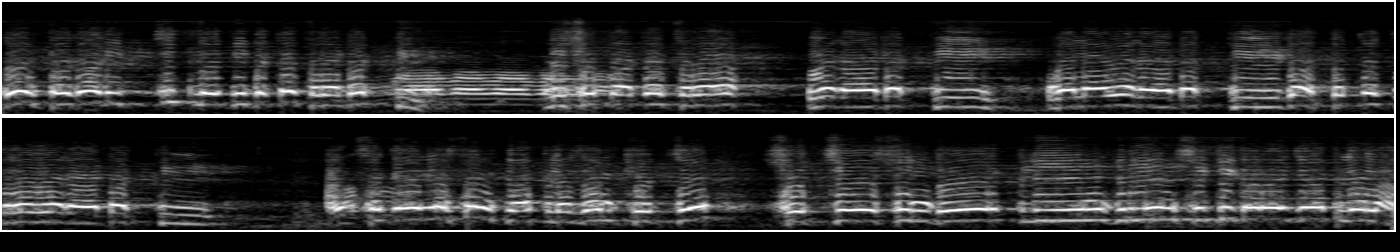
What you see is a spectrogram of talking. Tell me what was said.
घंटा गाडीत चितलं तिथं कचरा टाकती. वा, वा, वा, वा. मी सुका कचरा वेगळा टाकती मला वेगळा टाकती घातक कचरा वेगळा टाकती. आणि सगळ्यांना सांगते आपल्या जामखेडचं स्वच्छ सुंदर क्लीन ग्रीन सिटी करायची आपल्याला.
